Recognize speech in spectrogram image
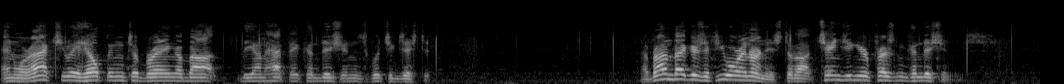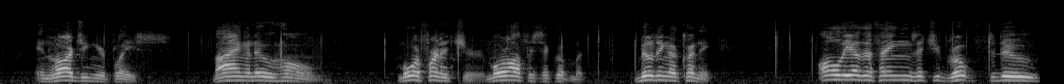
and were actually helping to bring about the unhappy conditions which existed. Now, brown baggers, if you are in earnest about changing your present conditions, enlarging your place, buying a new home, more furniture, more office equipment, building a clinic, all the other things that you grope to do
